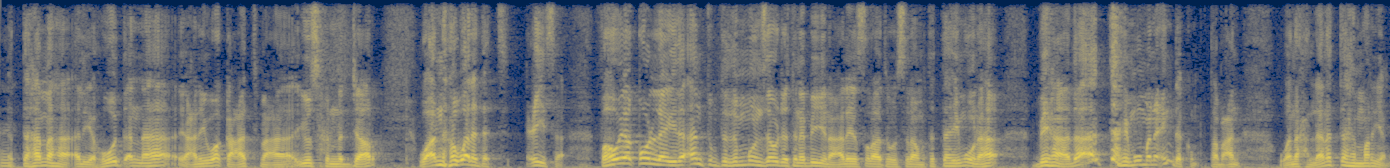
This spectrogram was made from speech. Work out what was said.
اتهمها اليهود أنها يعني وقعت مع يوسف النجار وأنها ولدت عيسى. فهو يقول له إذا أنتم تذمون زوجة نبينا عليه الصلاة والسلام وتتهمونها بهذا أتهموا من عندكم. طبعا ونحن لا نتهم مريم.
